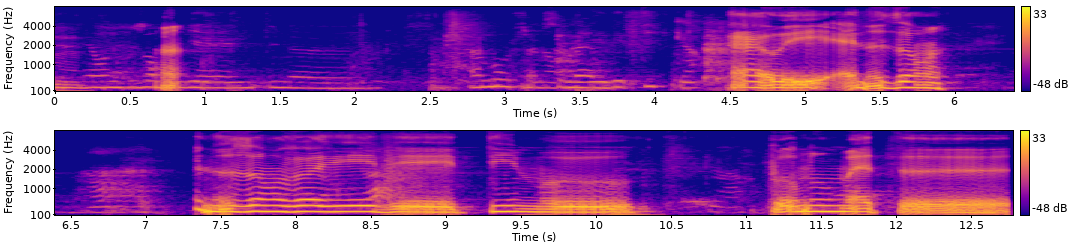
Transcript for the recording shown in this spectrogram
Hmm. Et on vous envoyait une, un mot chaque semaine. des petites cartes. Ah oui, elles nous ont, elles nous ont envoyé des petits mots pour nous mettre. Euh,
